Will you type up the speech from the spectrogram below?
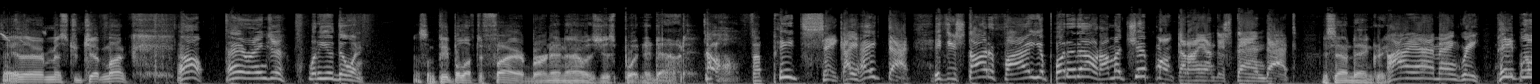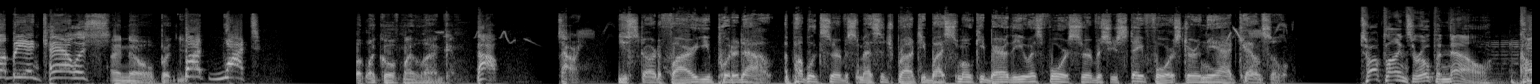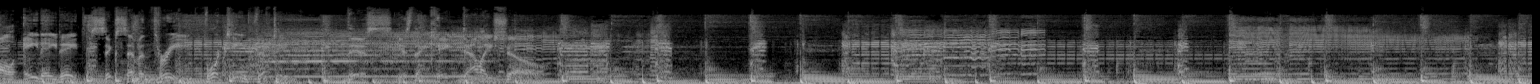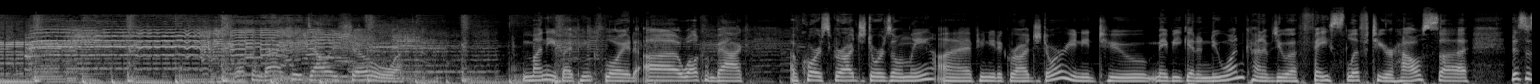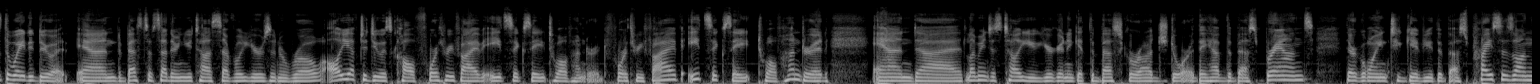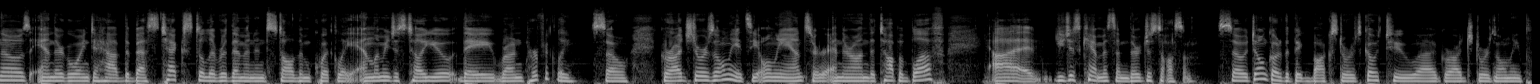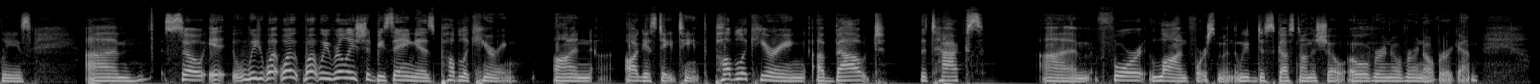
Hey there, Mr. Chipmunk. Oh, hey, Ranger. What are you doing? Some people left a fire burning. I was just putting it out. Oh, for Pete's sake, I hate that. If you start a fire, you put it out. I'm a chipmunk and I understand that. You sound angry. I am angry. People are being careless. I know, but. But what? But let go of my leg. Oh, sorry. You start a fire, you put it out. A public service message brought to you by Smokey Bear, the U.S. Forest Service, you stay forester, and the Ad Council. Talk lines are open now. Call 888 673 1450. This is The Kate Dalley Show. Welcome back, Kate Dalley Show. Money by Pink Floyd. Uh, welcome back. Of course, garage doors only. Uh, if you need a garage door, you need to maybe get a new one, kind of do a facelift to your house. Uh, this is the way to do it. And the Best of Southern Utah several years in a row. All you have to do is call 435 868 1200. 435 868 1200. And uh, let me just tell you, you're going to get the best garage door. They have the best brands. They're going to give you the best prices on those, and they're going to have the best techs deliver them and install them quickly. And let me just tell you, they run perfectly. So, garage doors only. It's the only answer, and they're on the top of Bluff. Uh, you just can't miss them. They're just awesome. So don't go to the big box stores. Go to uh, garage doors only, please. Um, so it we what, what what we really should be saying is public hearing on August 18th. Public hearing about the tax um, for law enforcement that we've discussed on the show over and over and over again.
